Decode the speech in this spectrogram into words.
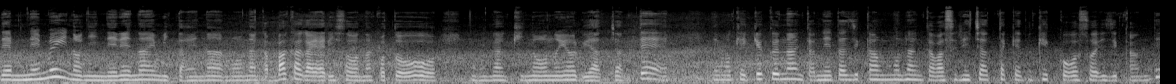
でも眠いのに寝れないみたいなもうなんかバカがやりそうなことをもうなんか昨日の夜やっちゃってでも結局なんか寝た時間もなんか忘れちゃったけど結構遅い時間で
